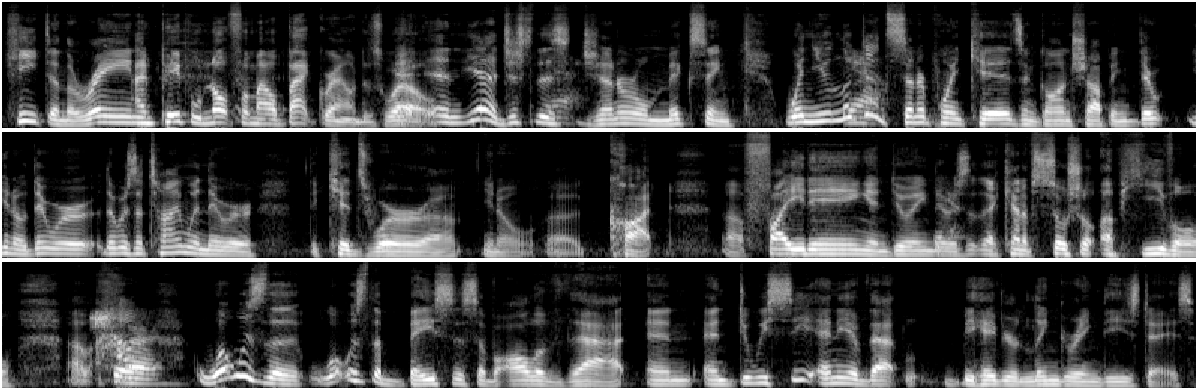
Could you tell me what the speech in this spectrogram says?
heat and the rain, and people not from our background as well. And, and yeah, just this yeah. general mixing. When you looked yeah. at Centerpoint Kids and Gone Shopping, there you know there were there was a time when there were the kids were uh, you know uh, caught uh, fighting and doing there was that kind of social upheaval. Um, sure. How, what was the what was the basis of all of that, and and do we see any of that behavior lingering these days?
